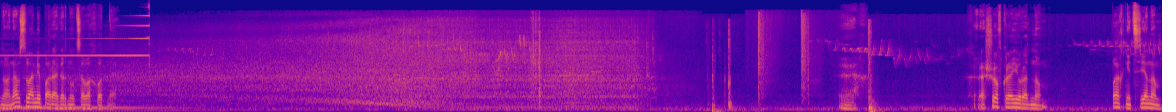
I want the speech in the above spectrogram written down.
Ну а нам с вами пора вернуться в охотное. Хорошо в краю родном. Пахнет сеном,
